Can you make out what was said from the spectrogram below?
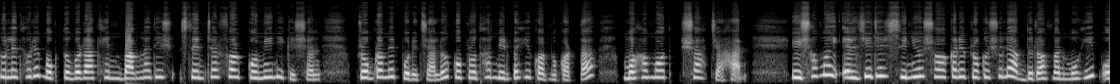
তুলে ধরে বক্তব্য রাখেন বাংলাদেশ সেন্টার ফর কমিউনিকেশন প্রোগ্রামের পরিচালক ও প্রধান নির্বাহী কর্মকর্তা মোহাম্মদ শাহজাহান। এই সময় এলজিডির সিনিয়র সহকারী প্রকৌশলী আব্দুর রহমান মুহিব ও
